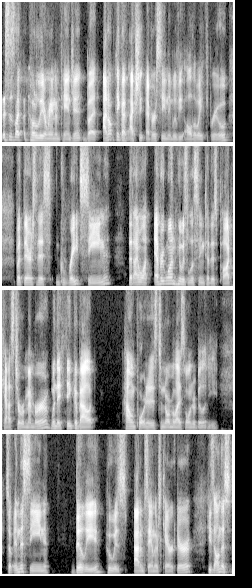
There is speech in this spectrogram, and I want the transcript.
this is like a totally a random tangent, but I don't think I've actually ever seen the movie all the way through. But there's this great scene that I want everyone who is listening to this podcast to remember when they think about how important it is to normalize vulnerability. So in the scene, Billy, who is Adam Sandler's character, he's on this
